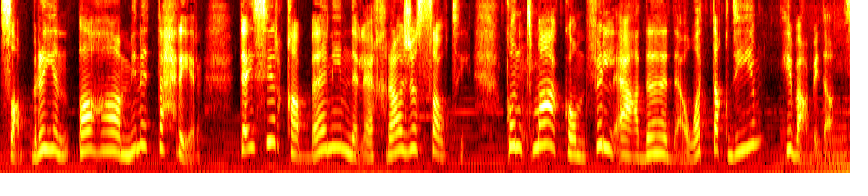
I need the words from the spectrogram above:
صبرين طه من التحرير. تيسير قباني من الإخراج الصوتي. كنت معكم في الإعداد والتقديم هبة عبيدات.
